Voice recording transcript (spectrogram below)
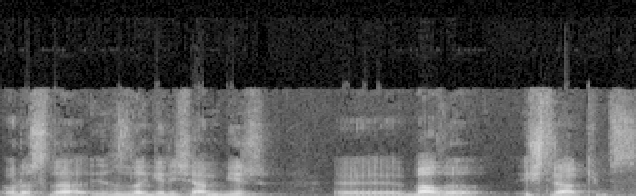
Orası da hızla gelişen bir e, bağlı iştirakimiz.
